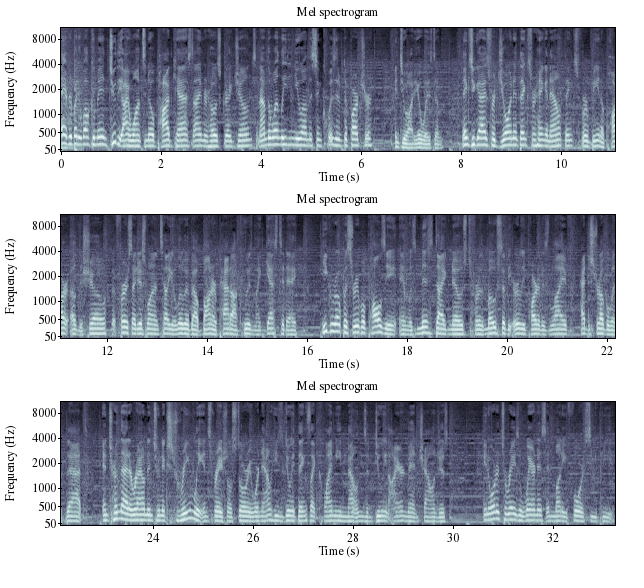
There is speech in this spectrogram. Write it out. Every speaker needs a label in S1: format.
S1: Hey, everybody, welcome in to the I Want to Know podcast. I'm your host, Greg Jones, and I'm the one leading you on this inquisitive departure into audio wisdom. Thanks, you guys, for joining. Thanks for hanging out. Thanks for being a part of the show. But first, I just want to tell you a little bit about Bonner Paddock, who is my guest today. He grew up with cerebral palsy and was misdiagnosed for most of the early part of his life, had to struggle with that, and turn that around into an extremely inspirational story where now he's doing things like climbing mountains and doing Ironman challenges in order to raise awareness and money for CP.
